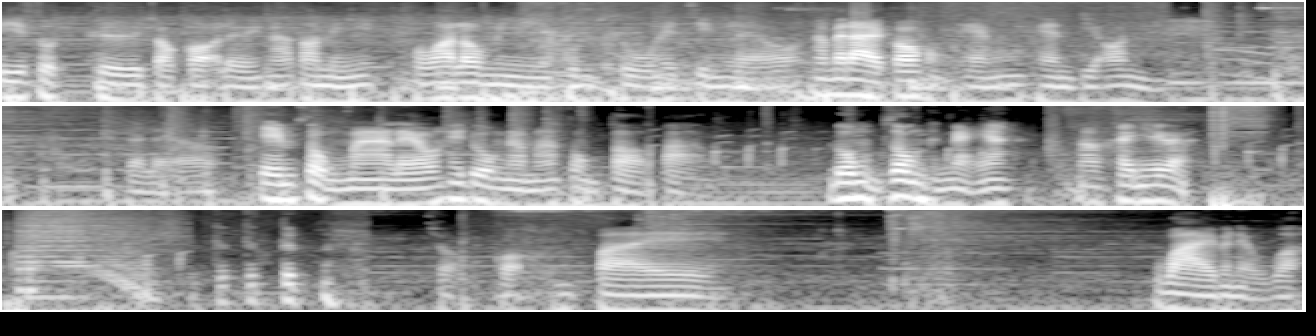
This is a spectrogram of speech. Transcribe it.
ดีสุดคือจอเกาะเลยนะตอนนี้ เพราะว่าเรามีคุณซูให้จริงแล้ว ถ้าไม่ได้ก็ของแทงแพนทีออนได้แล้ว เกมส่งมาแล้วให้ดวงนามาส่งต่อเปล่า ดวงผมส่งถึงไหนอะ เอาใครนี้ดีกว่าตึ๊ดตึ๊ดตึ๊ดเจาะเกาะลงไปวายไปไหนวะ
